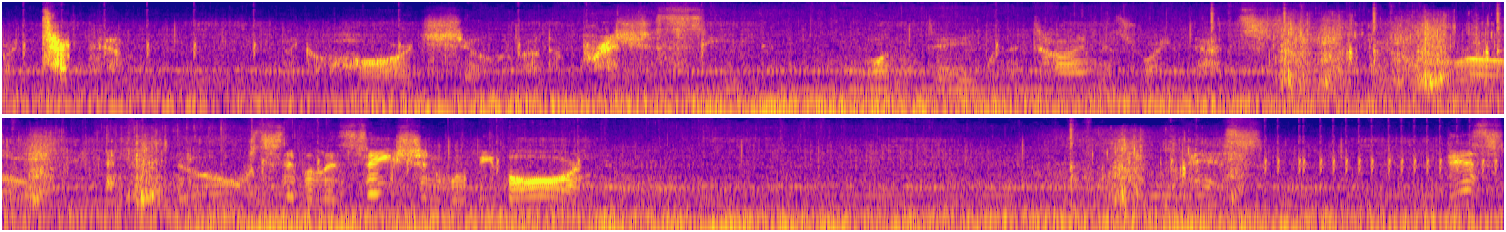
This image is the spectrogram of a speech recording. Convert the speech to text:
protect them like a hard shell around a precious seed. One day when the time is right, that seed will grow, and a new civilization will be born. This, this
